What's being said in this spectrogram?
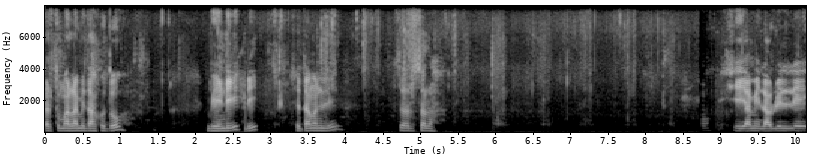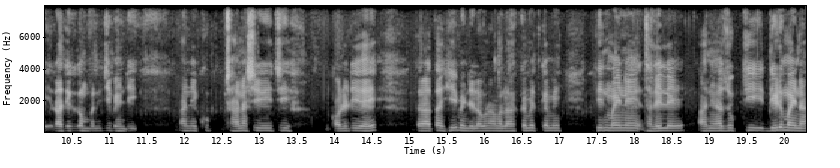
तर तुम्हाला मी दाखवतो भेंडी भेंडी शेतामधली. तर चला. ही आम्ही लावलेली राधिका कंपनीची भेंडी आणि खूप छान अशी हिची क्वालिटी आहे. तर आता ही भेंडी लावून आम्हाला कमीत कमी तीन महिने झालेले आहे आणि अजून ती दीड महिना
